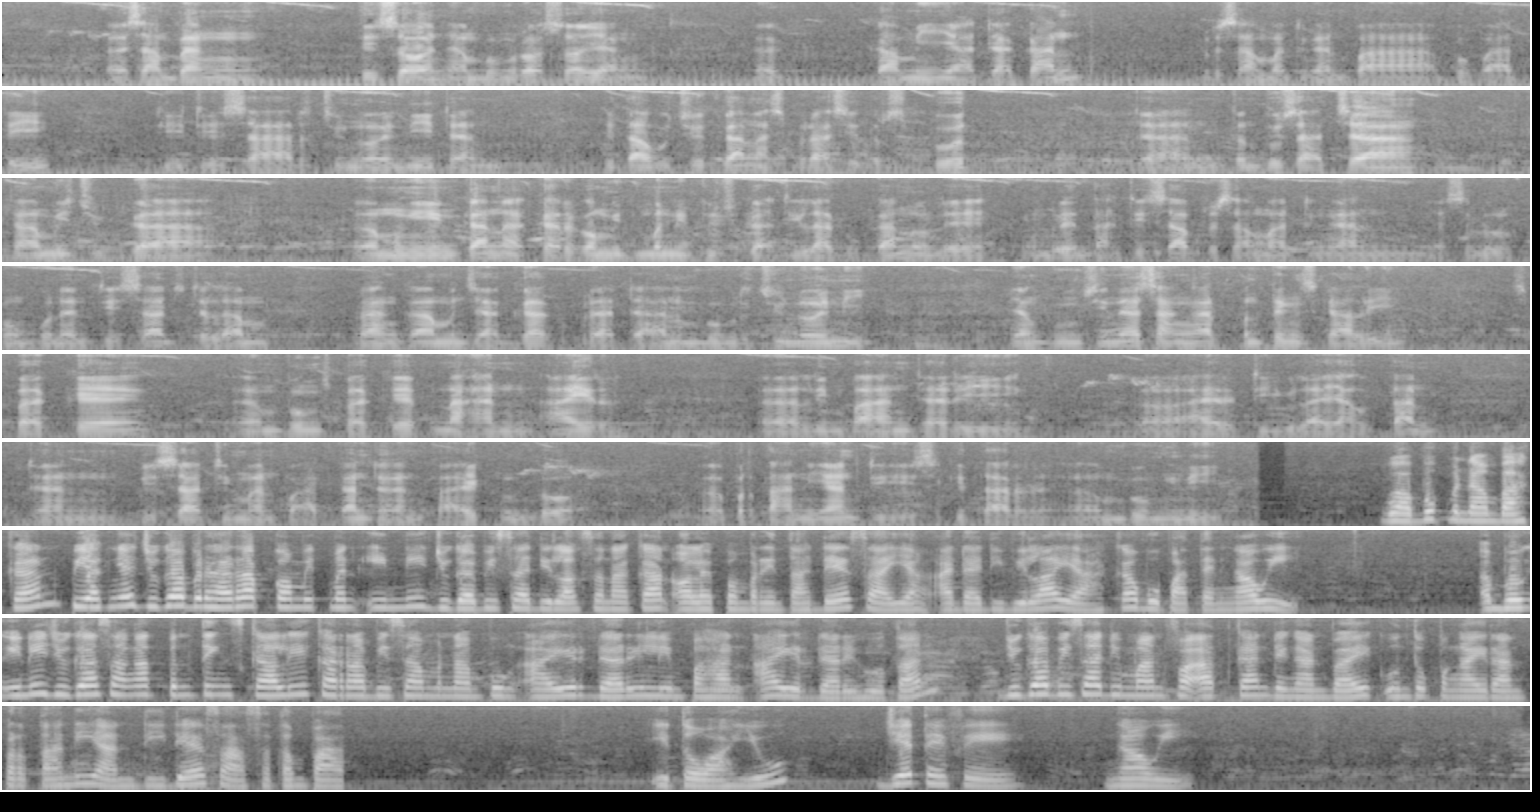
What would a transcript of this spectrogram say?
eh, sambang desa nyambung roso yang eh, kami adakan bersama dengan Pak Bupati di desa Rejuno ini dan kita wujudkan aspirasi tersebut dan tentu saja kami juga menginginkan agar komitmen itu juga dilakukan oleh pemerintah desa bersama dengan seluruh komponen desa di dalam rangka menjaga keberadaan Embung Rejuno ini yang fungsinya sangat penting sekali sebagai embung sebagai penahan air e, limpahan dari air di wilayah hutan dan bisa dimanfaatkan dengan baik untuk pertanian di sekitar embung ini. Wabub menambahkan, pihaknya juga berharap komitmen ini juga bisa dilaksanakan oleh pemerintah desa yang ada di wilayah Kabupaten Ngawi. Embung ini juga sangat penting sekali karena bisa menampung air dari limpahan air dari hutan, juga bisa dimanfaatkan dengan baik untuk pengairan pertanian di desa setempat. Ito Wahyu, JTV, Ngawi.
